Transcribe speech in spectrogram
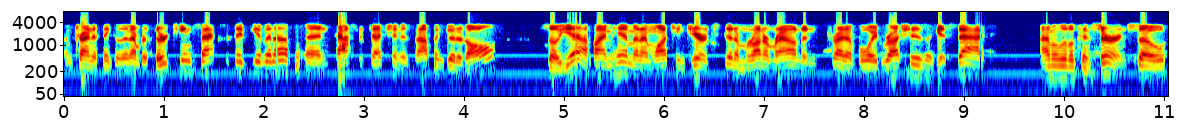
I'm trying to think of the number 13 sacks that they've given up, and pass protection has not been good at all. So yeah, if I'm him and I'm watching Jarrett Stidham run around and try to avoid rushes and get sacked, I'm a little concerned. So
